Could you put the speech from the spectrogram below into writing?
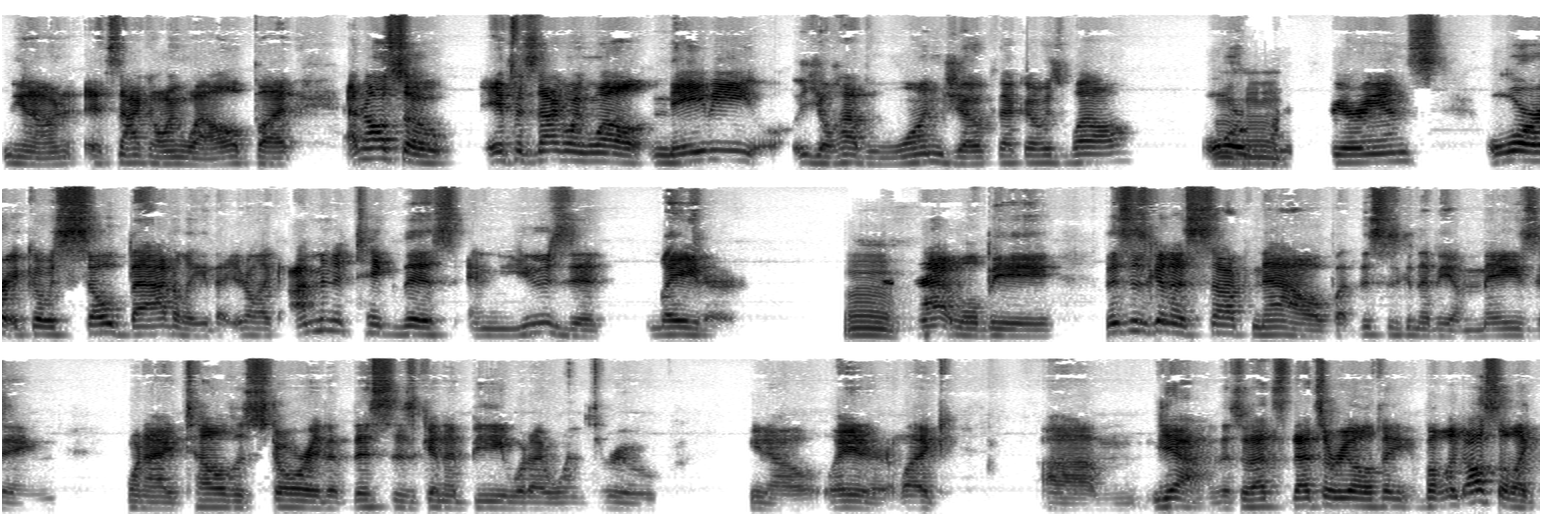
you know, it's not going well. But, and also, if it's not going well, maybe you'll have one joke that goes well or mm-hmm. one experience, or it goes so badly that you're like, I'm going to take this and use it later. Mm. That will be, this is going to suck now, but this is going to be amazing when I tell the story that this is going to be what I went through, you know, later. Like, um, yeah, so that's that's a real thing. But like also like,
